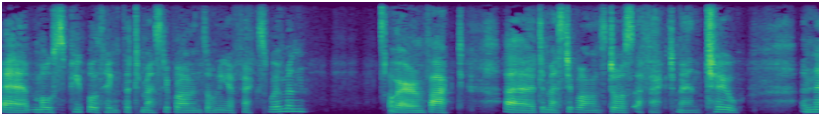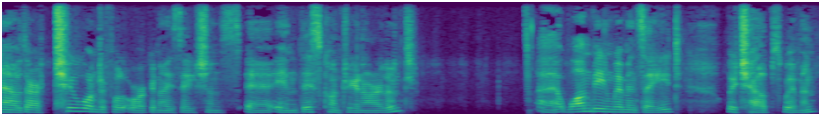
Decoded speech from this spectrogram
Uh, most people think that domestic violence only affects women, where in fact, uh, domestic violence does affect men too. Now there are two wonderful organisations uh, in this country in Ireland. Uh, one being Women's Aid, which helps women,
